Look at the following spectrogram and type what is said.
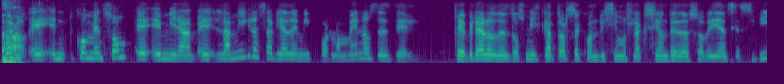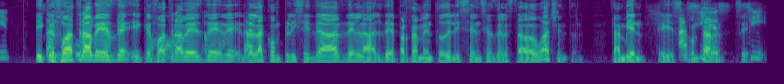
bueno, eh, comenzó, eh, eh, mira, la migra sabía de mí por lo menos desde el febrero del 2014 cuando hicimos la acción de desobediencia civil. Y que fue a través de y que fue a través de, la complicidad del Departamento de Licencias del Estado de Washington. También ellos contaron. sí.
